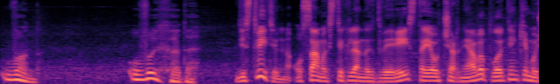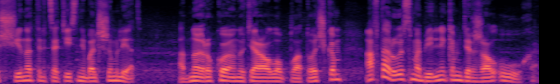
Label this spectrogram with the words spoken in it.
Вон, у выхода. Действительно, у самых стеклянных дверей стоял чернявый плотненький мужчина 30 с небольшим лет. Одной рукой он утирал лоб платочком, а вторую с мобильником держал у уха.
